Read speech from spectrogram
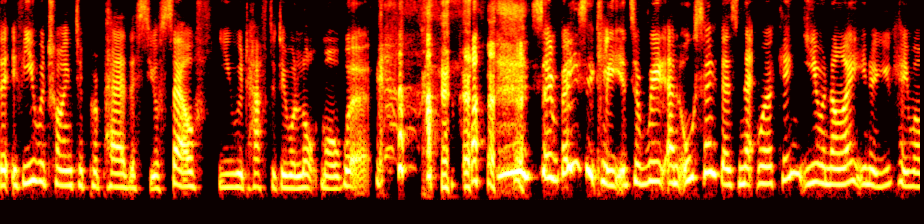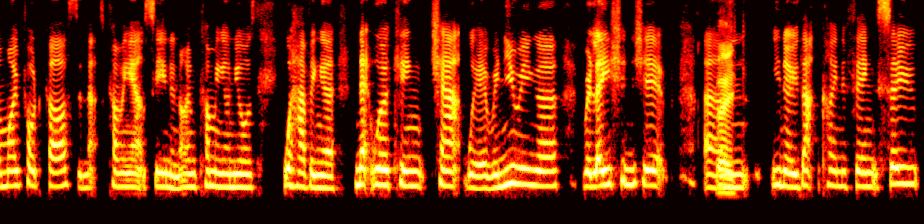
that if you were trying to prepare this yourself you would have to do a lot more work. So basically it's a real and also there's networking. You and i you know you came on my podcast and that's coming out soon and i'm coming on yours. We're having a networking chat. We're renewing a relationship um, right. you know that kind of thing. So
